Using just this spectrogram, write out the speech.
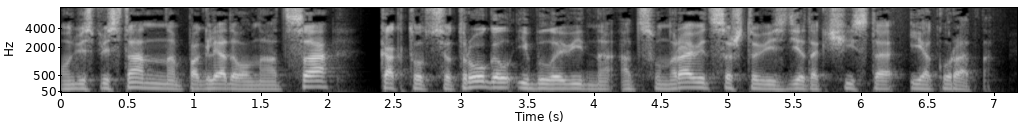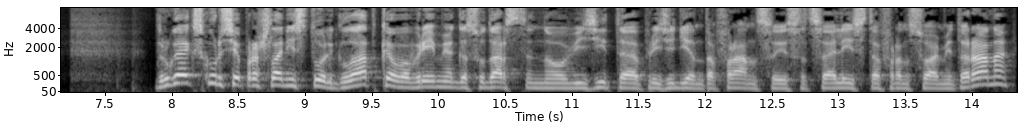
Он беспрестанно поглядывал на отца, как тот все трогал, и было видно, отцу нравится, что везде так чисто и аккуратно. Другая экскурсия прошла не столь гладко. Во время государственного визита президента Франции социалиста Франсуа Миттерана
